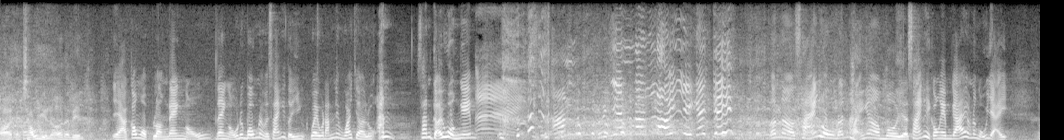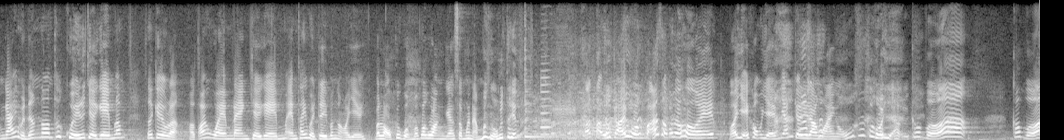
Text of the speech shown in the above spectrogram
Rồi tật xấu gì nữa nè bin dạ có một lần đang ngủ đang ngủ đến bốn giờ sáng cái tự nhiên quay qua đánh em quá trời luôn. Anh sao anh cởi quần em? Anh tự nhiên anh nói gì cái chi? Đến ờ, sáng luôn đến khoảng uh, 10 giờ sáng thì con em gái em nó ngủ dậy. Em gái mình nó, nó thức khuya nó chơi game lắm. Nó kêu là hồi tối hôm qua em đang chơi game em thấy bà tri bà ngồi vậy bà lột cái quần bà bà quăng ra xong bà nằm bà ngủ tiếp. Bà tự cởi quần bà xong bà đưa thừa em. Bởi vậy không giờ em dám cho đi ra ngoài ngủ. Bao giờ. Có bữa có bữa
